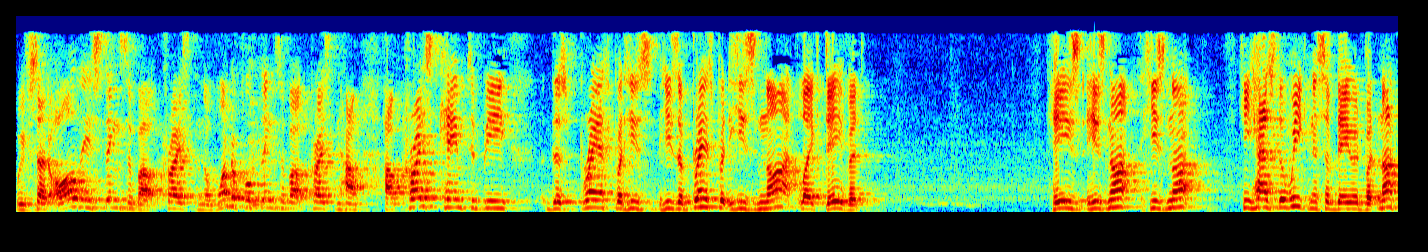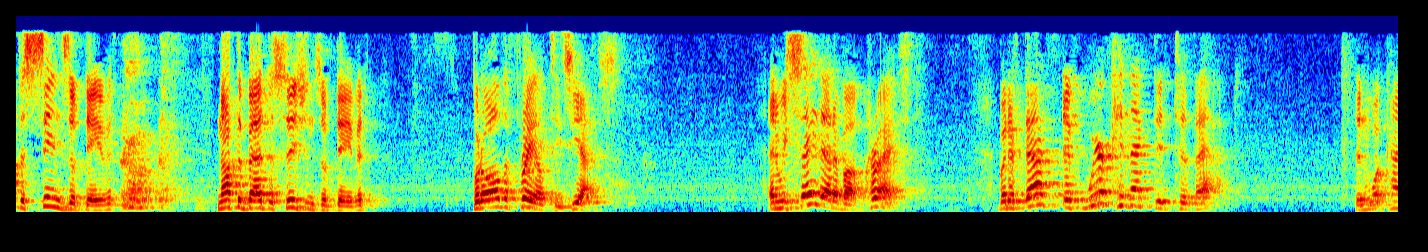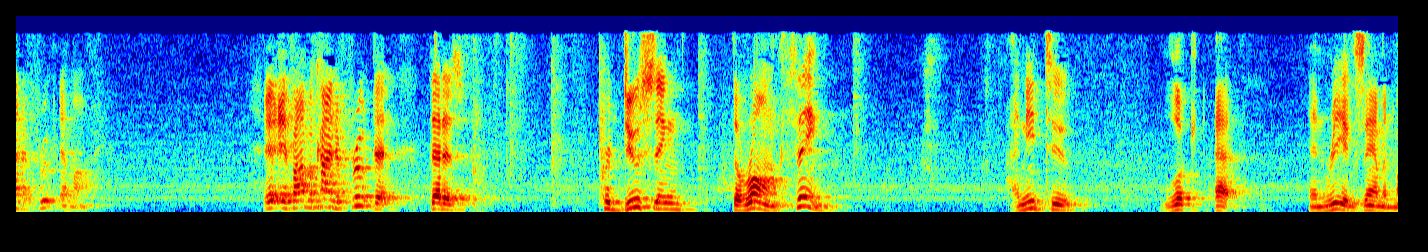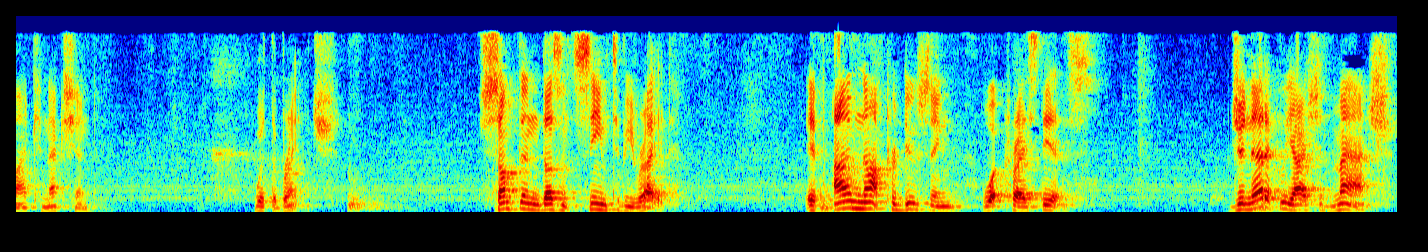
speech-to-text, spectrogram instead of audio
we've said all these things about Christ and the wonderful things about Christ and how, how Christ came to be this branch, but he's, he's a branch, but he's not like David. He's, he's not, he's not, he has the weakness of David, but not the sins of David. Not the bad decisions of David, but all the frailties, yes. And we say that about Christ. But if that's if we're connected to that, then what kind of fruit am I? If I'm a kind of fruit that, that is producing the wrong thing, I need to look at and re examine my connection with the branch. Something doesn't seem to be right. If I'm not producing what Christ is, genetically I should match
